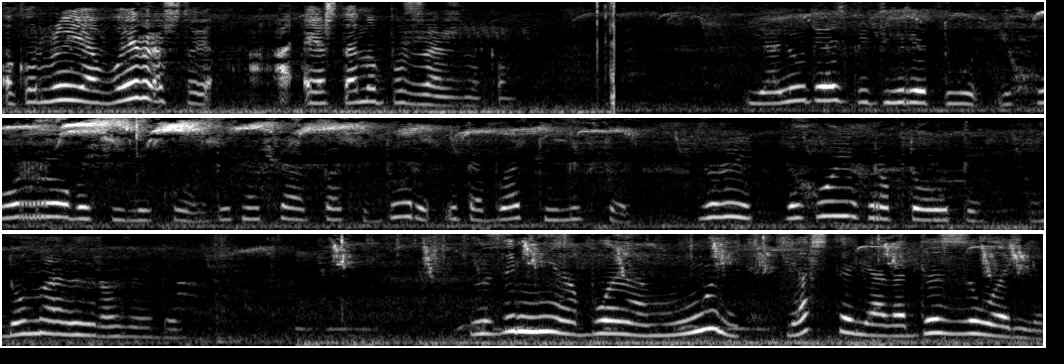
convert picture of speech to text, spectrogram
А коли я виросту, я стану пожежником. Я людей з біді рятую і хвороби всі лікую. Визначаю процедури і таблетки ліксир. Зори захую раптово ти. До мене зразу йди. На землі або на морі я стояла дозорно.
